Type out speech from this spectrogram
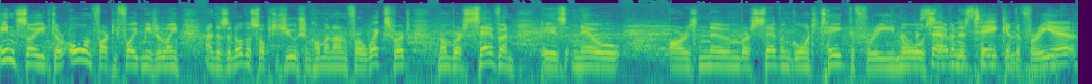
inside their own 45 metre line, and there's another substitution coming on for Wexford. Number seven is now, or is number seven going to take the free? Number no, seven, seven is, taking the free. Yeah.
